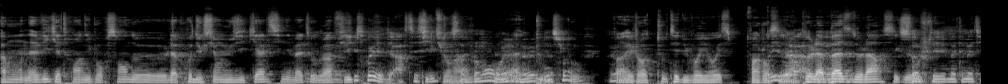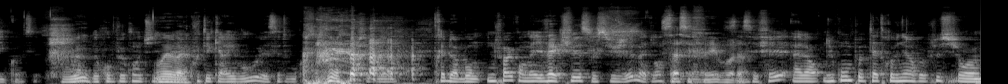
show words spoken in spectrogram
à mon avis, 90% de la production musicale cinématographique. ouais il y a des artistiques tout simplement ouais, tout, bien sûr tout. Enfin, genre, tout est du voyeurisme. Enfin, genre, Oui, c'est voilà, un peu la euh, base de l'art, c'est que... sauf les mathématiques quoi c'est- Oui. Voilà, donc on peut continuer Ouais, à écouter Caribou et c'est tout. Très bien. Bon, une fois qu'on a évacué ce sujet, maintenant Ça, c'est fait, voilà. Ça c'est fait. Alors, du coup, on peut peut-être revenir un peu plus sur euh,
